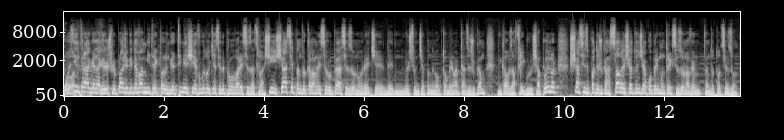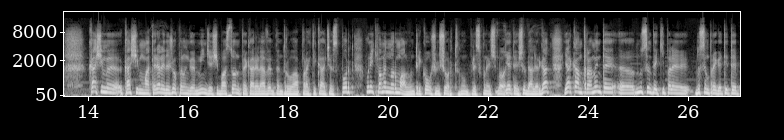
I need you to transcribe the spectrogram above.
O zi întreagă, dacă joci pe plajă, câteva mii trec pe lângă tine și ai făcut o chestie de promovare senzațională. Și în șase, pentru că la noi se rupea sezonul rece, de, nu știu, începând în octombrie, nu mai puteam să jucăm din cauza frigului și a ploilor, șase se poate juca în sală și atunci acoperim întreg sezonul, avem pentru tot sezonul. Ca și, ca și materiale de joc pe lângă minge și baston pe care le avem pentru a practica acest sport, un echipament normal, un tricou și un short, nu presupune și ghete și de alergat, iar ca antrenamente uh, nu sunt echipele, nu sunt pregătite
